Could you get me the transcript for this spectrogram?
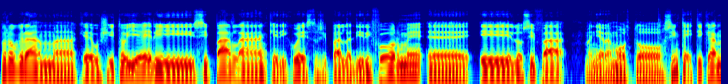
programma che è uscito ieri si parla anche di questo, si parla di riforme eh, e lo si fa in maniera molto sintetica,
